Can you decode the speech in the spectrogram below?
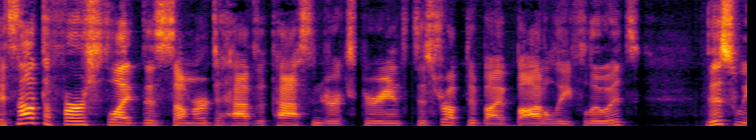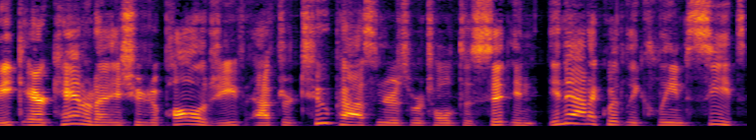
It's not the first flight this summer to have the passenger experience disrupted by bodily fluids. This week, Air Canada issued an apology after two passengers were told to sit in inadequately cleaned seats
